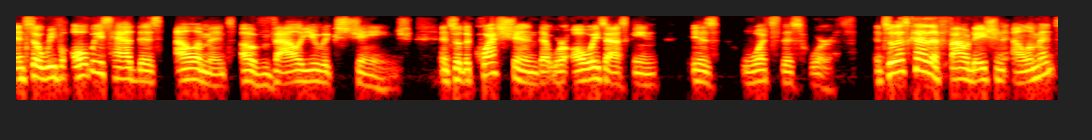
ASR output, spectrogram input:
And so we've always had this element of value exchange. And so the question that we're always asking is, what's this worth? And so that's kind of the foundation element.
